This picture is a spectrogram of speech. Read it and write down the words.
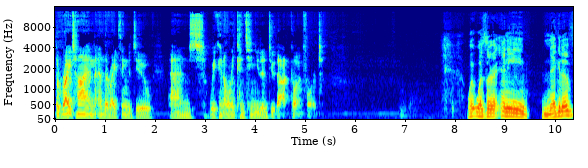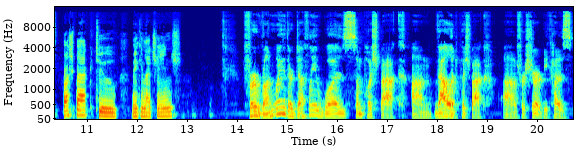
the right time and the right thing to do, and we can only continue to do that going forward. What was there any negative brushback to making that change? For Runway, there definitely was some pushback, um, valid pushback uh, for sure, because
